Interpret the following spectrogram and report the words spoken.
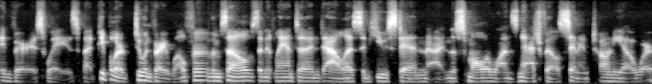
in various ways. But people are doing very well for themselves in Atlanta and Dallas and Houston, uh, and the smaller ones, Nashville, San Antonio, where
